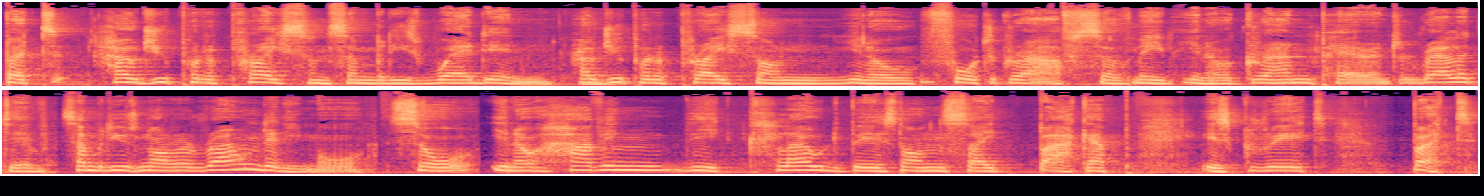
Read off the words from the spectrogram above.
but how do you put a price on somebody's wedding? How do you put a price on, you know, photographs of maybe, you know, a grandparent, a relative, somebody who's not around anymore? So, you know, having the cloud based on site backup is great, but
